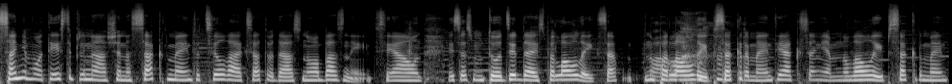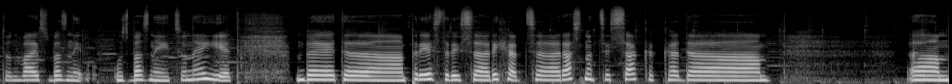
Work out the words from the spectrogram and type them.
saņemot iestiprināšanas sakramentu, cilvēks atvadās no baznīcas, jā, un es esmu to dzirdējis par laulību, nu, par laulību sakramentu, jā, ka saņem, nu, laulības sakramentu, un vairs baznī, uz baznīcu neiet. Bet uh, priesteris uh, Rihards uh, Rasnacis saka, ka uh, um,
